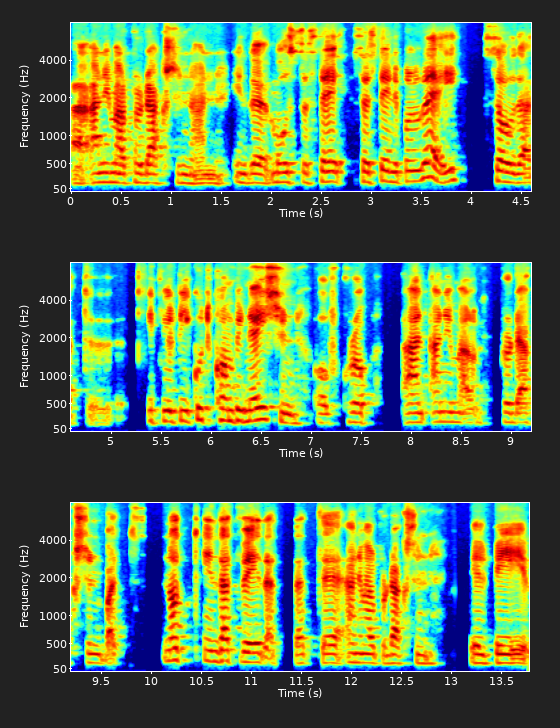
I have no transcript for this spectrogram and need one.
uh, animal production and in the most sustain- sustainable way so that uh, it will be a good combination of crop and animal production, but not in that way that that the animal production will be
